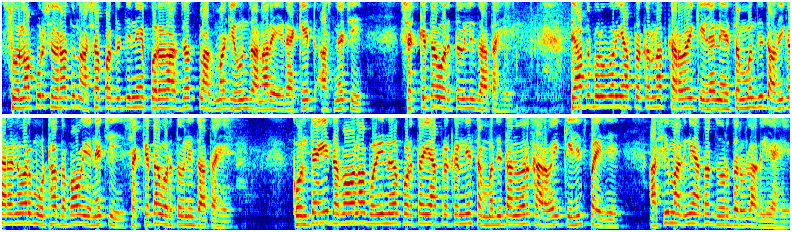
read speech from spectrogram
सोलापूर शहरातून अशा पद्धतीने परराज्यात प्लाझ्मा घेऊन जाणारे रॅकेट असण्याची शक्यता वर्तवली जात आहे. त्याचबरोबर या प्रकरणात कारवाई केल्याने संबंधित अधिकाऱ्यांवर मोठा दबाव येण्याची शक्यता वर्तवली जात आहे. कोणत्याही दबावाला बळी न पडता या प्रकरणी संबंधितांवर कारवाई केलीच पाहिजे अशी मागणी आता जोर धरू लागली आहे.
